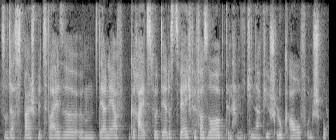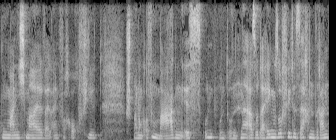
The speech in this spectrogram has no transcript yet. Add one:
sodass beispielsweise ähm, der Nerv gereizt wird, der das Zwerchfell versorgt, dann haben die Kinder viel Schluck auf und spucken manchmal, weil einfach auch viel Spannung auf dem Magen ist und, und, und. Ne? Also da hängen so viele Sachen dran,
